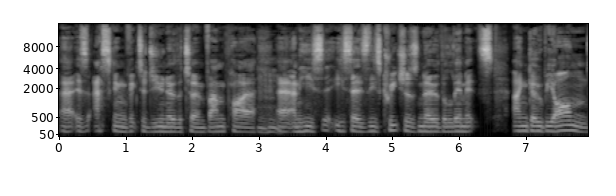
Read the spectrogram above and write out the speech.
uh, is asking Victor, "Do you know the term vampire?" Mm-hmm. Uh, and he he says these creatures know the limits and go beyond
